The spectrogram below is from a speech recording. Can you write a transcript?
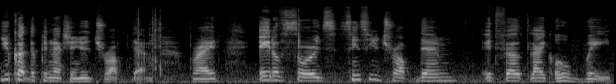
you cut the connection you drop them right? Eight of Swords, since you dropped them, it felt like, oh wait,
